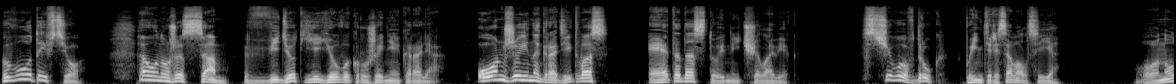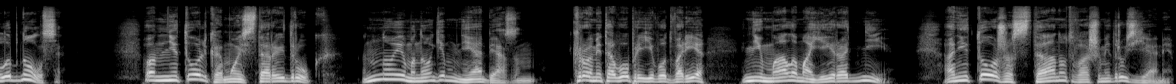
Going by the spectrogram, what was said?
вот и все. А он уже сам введет ее в окружение короля. Он же и наградит вас. Это достойный человек». «С чего вдруг?» — поинтересовался я. Он улыбнулся. «Он не только мой старый друг, но и многим мне обязан. Кроме того, при его дворе немало моей родни. Они тоже станут вашими друзьями.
